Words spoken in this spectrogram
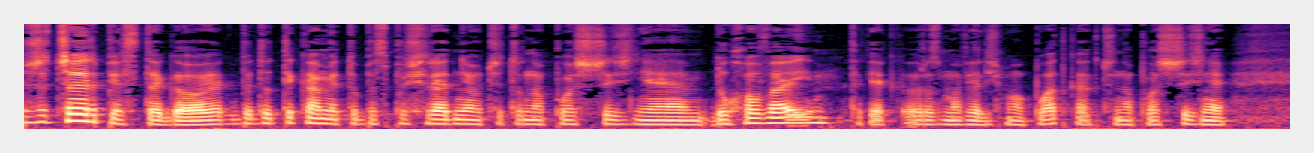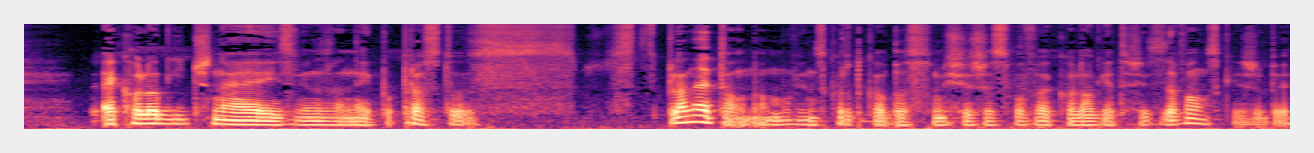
że czerpię z tego, jakby dotyka mnie to bezpośrednio, czy to na płaszczyźnie duchowej, tak jak rozmawialiśmy o płatkach, czy na płaszczyźnie ekologicznej, związanej po prostu z, z planetą, no mówiąc krótko, bo myślę, że słowo ekologia też jest za wąskie, żeby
